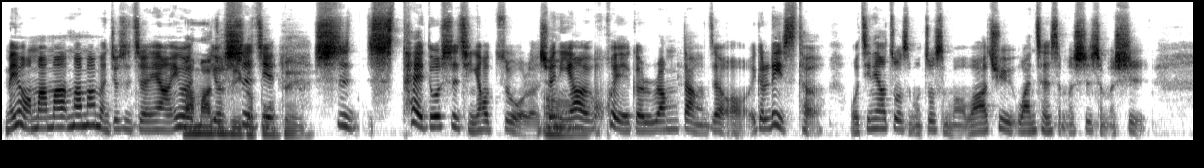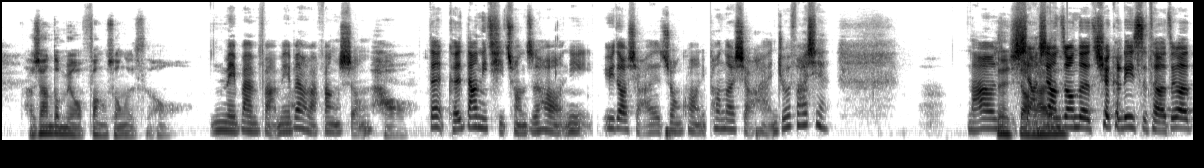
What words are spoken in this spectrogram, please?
没有妈妈，妈妈们就是这样，因为有世界部队是是太多事情要做了，所以你要会有一个 round down，这哦一个 list，我今天要做什么做什么，我要去完成什么事什么事。好像都没有放松的时候。没办法，没办法放松。好，但可是当你起床之后，你遇到小孩的状况，你碰到小孩，你就会发现，哪有对小孩想象中的 checklist 这个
